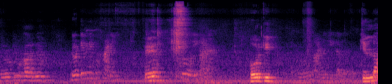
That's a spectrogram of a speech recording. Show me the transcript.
ਫਿਰ ਰੋਟੀ ਖਾ ਲੈਂਦੇ ਰੋਟੀ ਵੀ ਨਹੀਂ ਖਾਣੀ। ਫਿਰ? ਚੌਲ ਹੀ ਖਾਣਾ? ਹੋਰ ਕੀ? ਹੋਰ ਚਿੱਲਾ।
